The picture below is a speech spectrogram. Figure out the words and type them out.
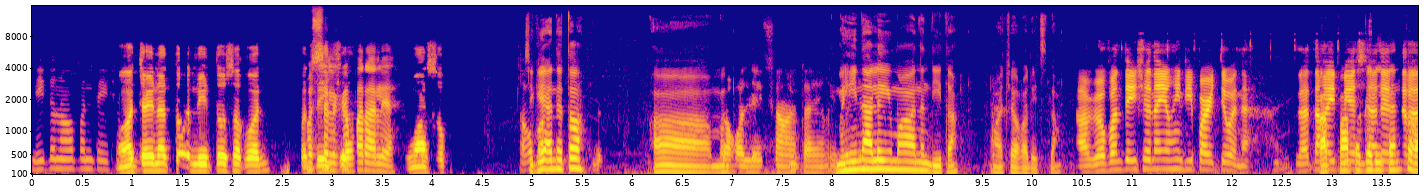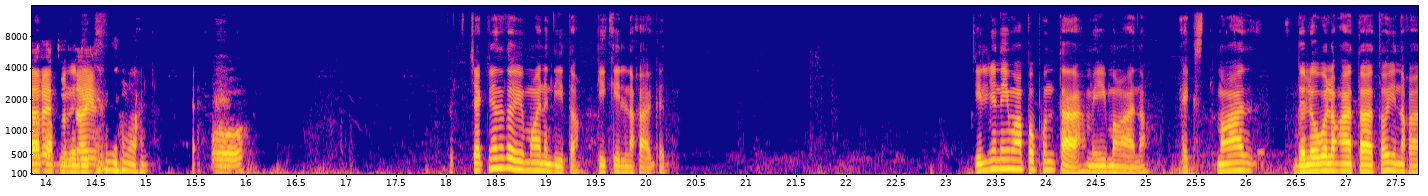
Dito na ako Pantation. Mga China to, dito sa Kwan. Masal ka Pantasia. parali ah. Pumasok. Sige, ano to? Ah, mag Chocolates na nga tayong iba. mahina lang yung mga nandito. Mga chocolates lang. Ah, go Fantasia na yung hindi party 1 ah. Lahat ng IPS natin, Papagalitan to, tara Red Moon tayo. papagalitan yung mga. Oo. Check nyo na to yung mga nandito. Kikil na kaagad. Kill nyo na yung mga papunta. May mga ano. Ex, mga dalawa lang ata to yung naka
